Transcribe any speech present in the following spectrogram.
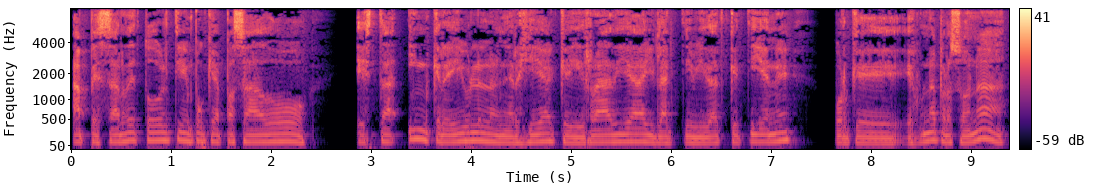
a pesar de todo el tiempo que ha pasado, está increíble la energía que irradia y la actividad que tiene, porque es una persona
